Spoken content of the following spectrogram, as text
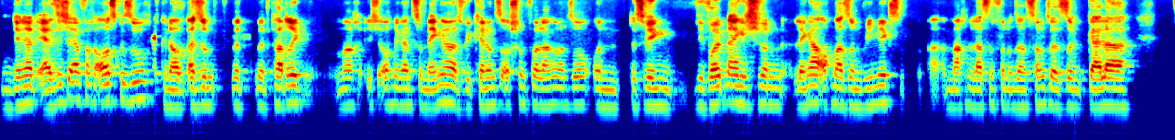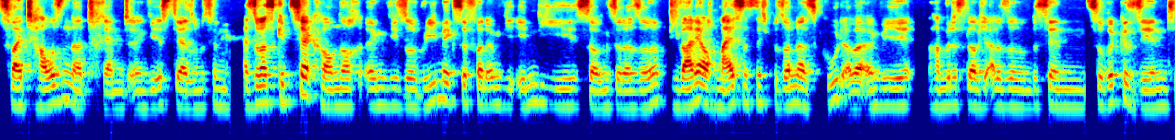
Den hat er sich einfach ausgesucht. Genau, also mit, mit Patrick mache ich auch eine ganze Menge. Also wir kennen uns auch schon vor lange und so. Und deswegen, wir wollten eigentlich schon länger auch mal so einen Remix äh, machen lassen von unseren Songs. Also so ein geiler 2000er-Trend irgendwie ist der so ein bisschen. Also was gibt es ja kaum noch, irgendwie so Remixe von irgendwie Indie-Songs oder so. Die waren ja auch meistens nicht besonders gut, aber irgendwie haben wir das, glaube ich, alle so ein bisschen zurückgesehnt.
